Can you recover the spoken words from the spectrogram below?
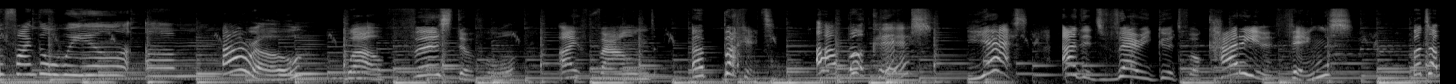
you find the wheel, um, arrow? Well, first of all, I found a bucket. A bucket? Yes, and it's very good for carrying things. But a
